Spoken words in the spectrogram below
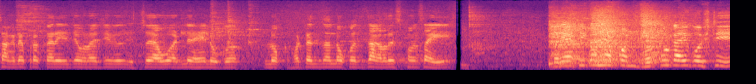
चांगल्या प्रकारे जेवणाची आवडले आहे लोक. लोक हॉटेलचा लोकांचा चांगला रिस्पॉन्स आहे. तर या ठिकाणी आपण भरपूर काही गोष्टी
